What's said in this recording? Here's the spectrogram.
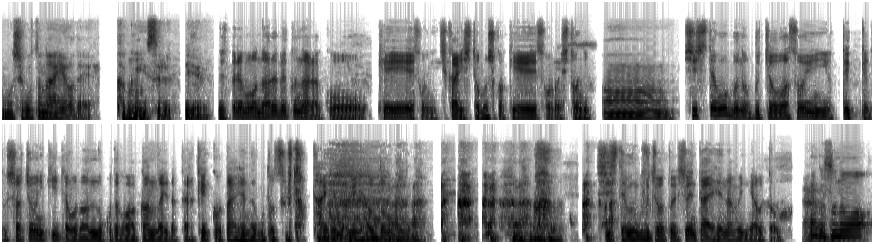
もう仕事内容で確認するっていう。でそれもなるべくなら、こう、経営層に近い人、もしくは経営層の人に。うん。システム部の部長はそういうふうに言ってるけど、社長に聞いても何のことか分かんないだったら結構大変なことすると、大変な目に遭うと思うね。システム部長と一緒に大変な目に遭うと思う。なんかその、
